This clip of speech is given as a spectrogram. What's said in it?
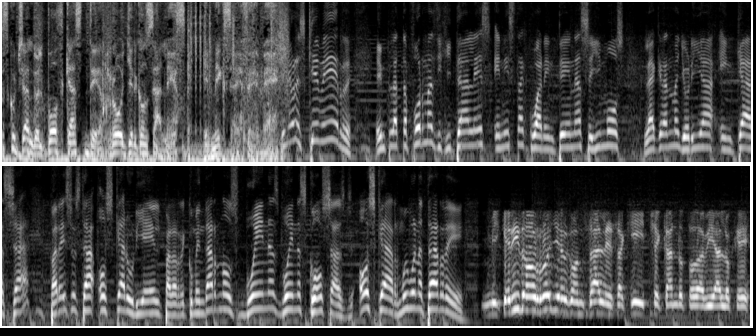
escuchando el podcast de Roger González en Exa FM. Señores, ¿qué ver? En plataformas digitales, en esta cuarentena, seguimos la gran mayoría en casa. Para eso está Oscar Uriel, para recomendarnos buenas, buenas cosas. Oscar, muy buena tarde. Mi querido Roger González, aquí checando todavía lo que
